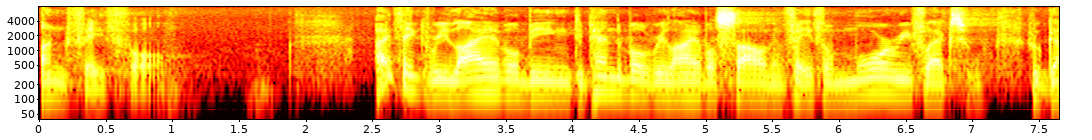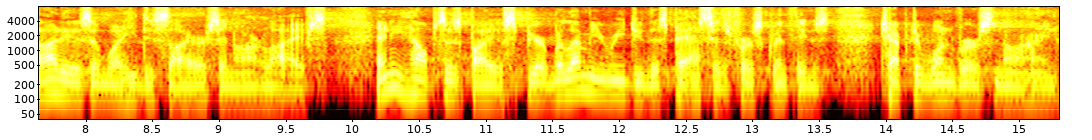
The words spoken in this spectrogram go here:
unfaithful. I think reliable, being dependable, reliable, solid, and faithful more reflects who God is and what He desires in our lives. And He helps us by His Spirit. But let me read you this passage, 1 Corinthians chapter 1, verse 9.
